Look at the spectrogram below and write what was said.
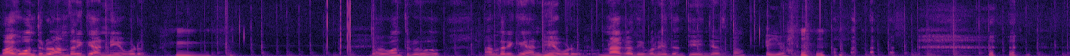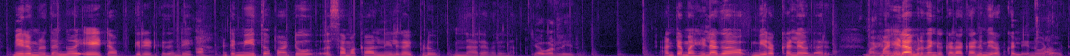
భగవంతుడు అందరికీ అన్నీ ఇవ్వడు. భగవంతుడు అందరికీ అన్నీ ఇవ్వడు. నాకు అది ఇవ్వలేదు అంతే. ఏం చేస్తాం? అయ్యో. మీరు మృదంగం ఏ టాప్ గ్రేడ్ కదండి. అంటే మీతో పాటు సమకాలీనులుగా ఇప్పుడు ఉన్నారు ఎవరైనా? ఎవరు లేరు. అంటే మహిళగా మీరు ఒక్కళ్ళే ఉన్నారు. మహిళ. మృదంగ కళాకారిణి మీరు ఒక్కళ్ళే నో డౌట్.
